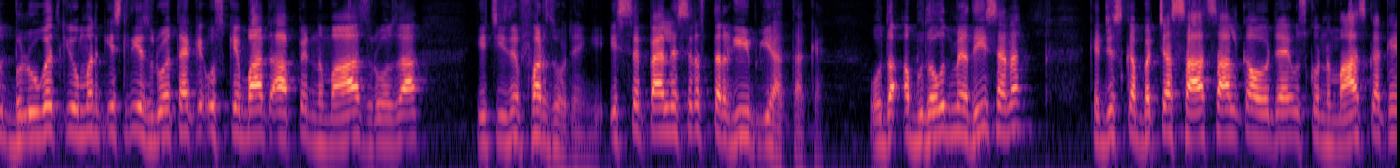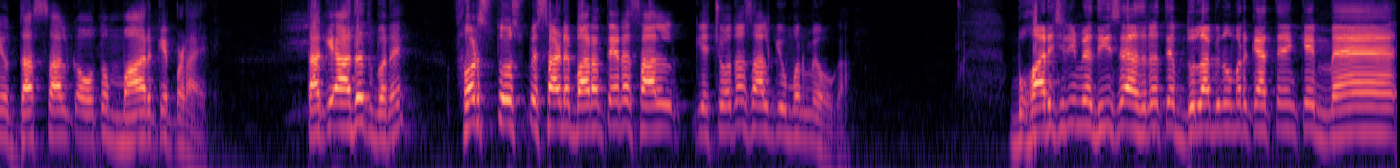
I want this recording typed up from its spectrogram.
بلوغت کی عمر کی اس لیے ضرورت ہے کہ اس کے بعد آپ پہ نماز، روزہ یہ چیزیں فرض ہو جائیں گی۔ اس سے پہلے صرف ترغیب کی حد تک ہے۔ وہ ابو میں حدیث ہے نا کہ جس کا بچہ سات سال کا ہو جائے، اس کو نماز کا کہے دس سال کا ہو تو مار کے پڑھائے تاکہ عادت بنے۔ فرض تو اس پہ ساڑھے بارہ تیرہ سال یا چودہ سال کی عمر میں ہوگا۔ بخاری شریف میں حدیث ہے، حضرت عبداللہ بن عمر کہتے ہیں کہ میں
